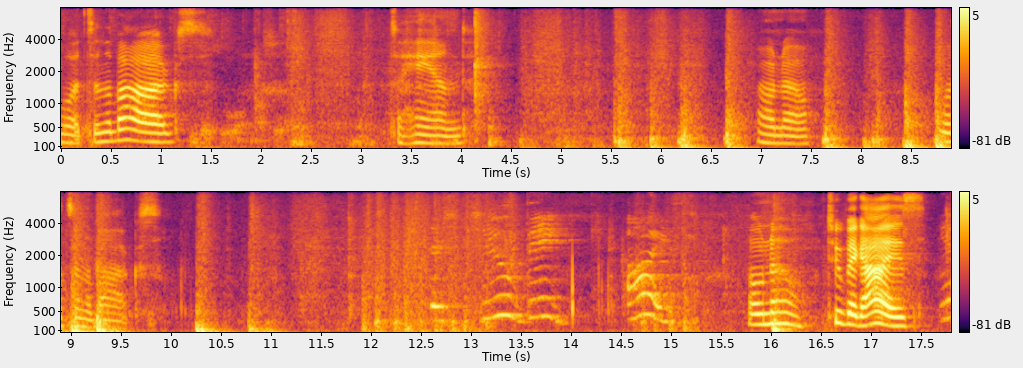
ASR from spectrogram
What's in the box? It's a hand. Oh no. What's in the box? There's two big eyes. Oh no. Two big eyes. Yeah.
